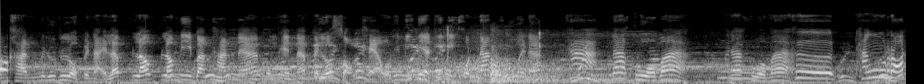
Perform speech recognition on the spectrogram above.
บางคันไม่รู้จะหลบไปไหนแล้วแล้วแล้วมีบางคันนะ ผมเห็นนะเป็นรถสองแถวที่มีเนี่ยที่มีคนนั่งอยู่ด้วยนะค่ะ น่ากลัวมากมัน น่ากลัวมากคือทั้งรถ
